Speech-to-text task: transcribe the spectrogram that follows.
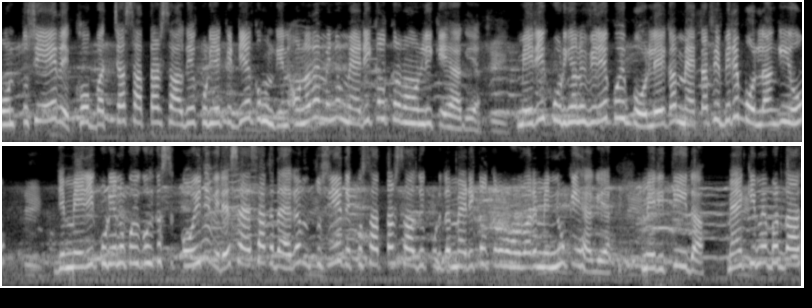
ਹੁਣ ਤੁਸੀਂ ਇਹ ਦੇਖੋ ਬੱਚਾ 7 8 ਸਾਲ ਦੀਆਂ ਕੁੜੀਆਂ ਕਿੱਡੀਆਂ ਕੁ ਹੁੰਦੀਆਂ ਨੇ। ਉਹਨਾਂ ਦਾ ਮੈਨੂੰ ਮੈਡੀਕਲ ਕਰਵਾਉਣ ਲਈ ਕਿਹਾ ਗਿਆ। ਜੀ। ਮੇਰੀ ਕੁੜੀਆਂ ਨੂੰ ਵੀਰੇ ਕੋਈ ਬੋਲੇਗਾ ਮੈਂ ਤਾਂ ਫਿਰ ਵੀਰੇ ਬੋਲਾਂਗੀ ਉਹ। ਜੀ। ਜੇ ਮੇਰੀ ਕੁੜੀਆਂ ਨੂੰ ਕੋਈ ਕੋਈ ਕੋਈ ਨਹੀਂ ਵੀਰੇ ਸਹਿ ਸਕਦਾ ਹੈਗਾ। ਤੁਸੀਂ ਇਹ ਦੇਖੋ 7-8 ਸਾਲ ਦੀ ਕੁੜੀ ਦਾ ਮੈਡੀਕਲ ਕਰਵਾਉਣ ਬਾਰੇ ਮੈਨੂੰ ਕਿਹਾ ਗਿਆ ਮੇਰੀ ਧੀ ਦਾ। ਮੈਂ ਕਿਵੇਂ ਬਰਦਾਸ਼ਤ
